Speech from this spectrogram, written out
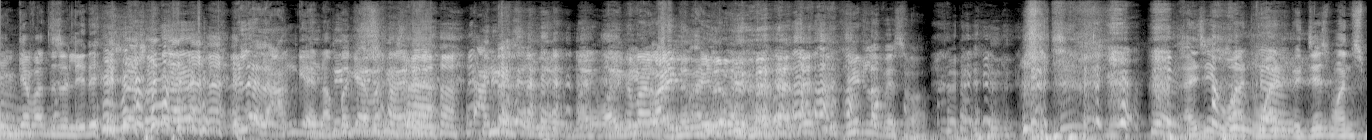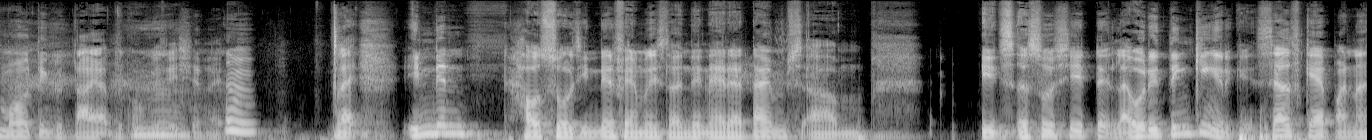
இங்க பார்த்து சொல்லிடு. இல்ல இல்ல அங்க நம்ம camera அங்க சொல்லு My wife My wife, I love you. வீட்ல பேசுவா Actually, one, one, just one small thing to tie up the conversation, right? Like Indian households, Indian families, like there are times um, it's associated like ஒரு thinking இருக்கு self care பண்ணா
